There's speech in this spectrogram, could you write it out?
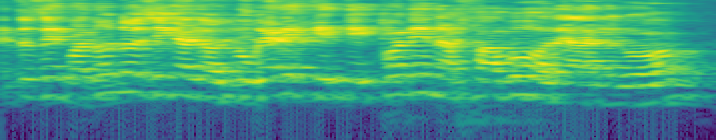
Entonces cuando uno llega a los lugares que te ponen a favor algo,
